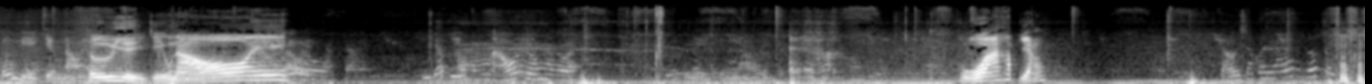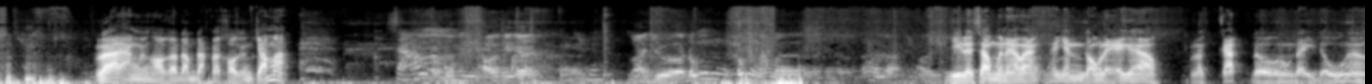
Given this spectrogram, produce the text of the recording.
Thứ gì chịu nổi? Thư gì chịu nổi chịu không nổi luôn quá hấp dẫn. Lá ăn hoặc là đậm đặc nó khỏi cần chấm á. Mà vậy là xong rồi nè bạn. Thấy nhanh gọn lẹ kìa không? Lá cách đồ không? Đầy đủ ha.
